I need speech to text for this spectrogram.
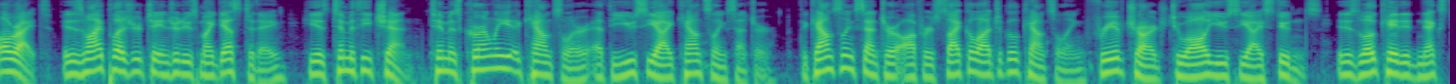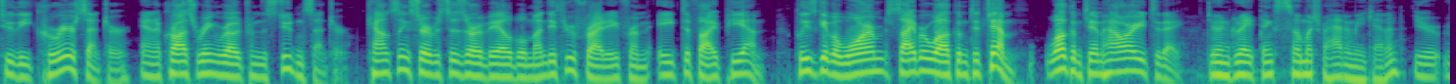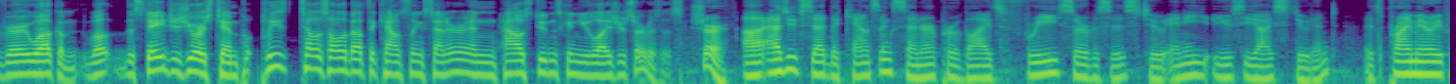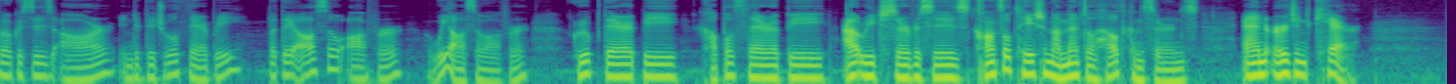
All right. It is my pleasure to introduce my guest today. He is Timothy Chen. Tim is currently a counselor at the UCI Counseling Center. The Counseling Center offers psychological counseling free of charge to all UCI students. It is located next to the Career Center and across Ring Road from the Student Center. Counseling services are available Monday through Friday from 8 to 5 p.m. Please give a warm cyber welcome to Tim. Welcome, Tim. How are you today? Doing great. Thanks so much for having me, Kevin. You're very welcome. Well, the stage is yours, Tim. P- please tell us all about the Counseling Center and how students can utilize your services. Sure. Uh, as you've said, the Counseling Center provides free services to any UCI student. Its primary focuses are individual therapy, but they also offer, we also offer, group therapy, couples therapy, outreach services, consultation on mental health concerns and urgent care.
